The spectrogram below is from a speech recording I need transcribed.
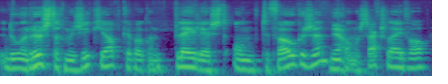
doe een rustig muziekje op. Ik heb ook een playlist om te focussen. Daar komen we straks wel even op.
